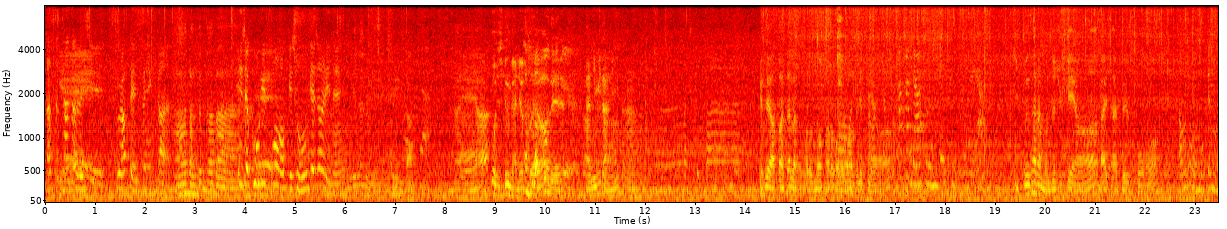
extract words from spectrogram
따뜻하다 그지? 불 앞에 있으니까 아 따뜻하다 이제 고기 네. 구워 먹기 좋은 계절이네. 계절이네 그러니까. 아예 안 구워주시는 거 아니었어요? 네 네. 아닙니다 아닙니다 음, 맛있겠다. 계세요 아빠 잘라서 바로 넣어 바로 바로 아, 넣어 드릴게요 줄 거야? 이쁜 사람 먼저 줄게요 말잘 듣고 아무도 못 먹겠네.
